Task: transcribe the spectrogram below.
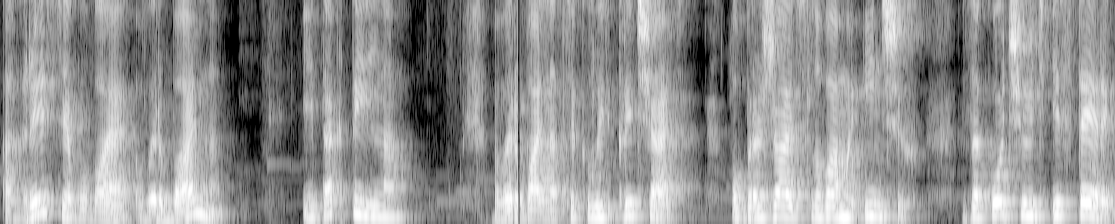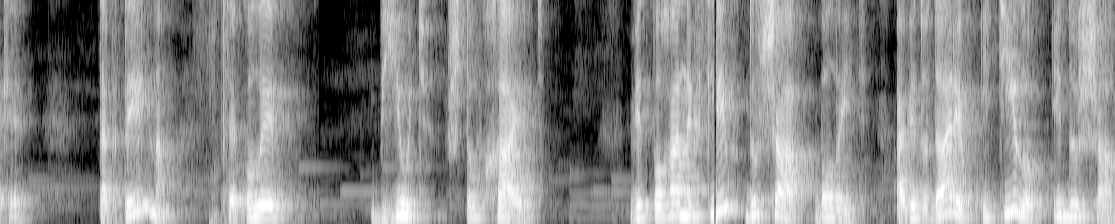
Агресія буває вербальна і тактильна. Вербальна це коли кричать, ображають словами інших, закочують істерики. Тактильна це коли б'ють, штовхають. Від поганих слів душа болить, а від ударів і тіло, і душа.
